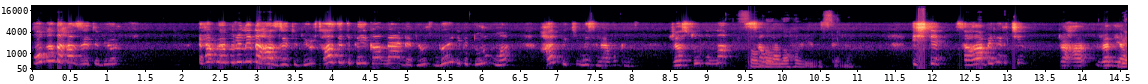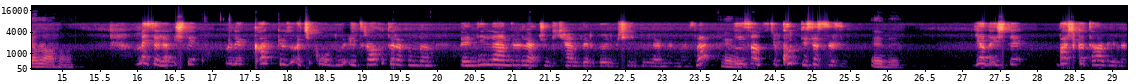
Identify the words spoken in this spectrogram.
Ona da Hazreti diyoruz. Efendim öbürüne de Hazreti diyoruz. Hazreti Peygamber de diyoruz. Böyle bir durum var. Halbuki mesela bakınız Resulullah sallallahu aleyhi ve sellem. işte sahabeler için raha, radıyallahu anh. Yallahu anh. Mesela işte böyle kalp gözü açık olduğu etrafı tarafından e, dillendirilen çünkü kendileri böyle bir şey dillendirmezler. Evet. İnsan için kuddise sırrı. Evet. ya da işte başka tabirler.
